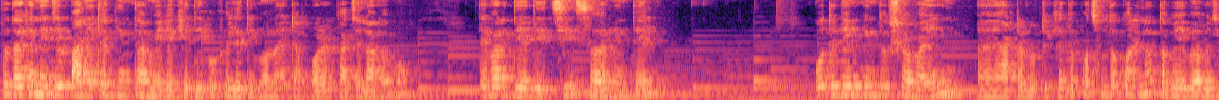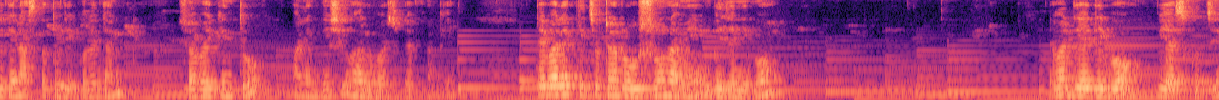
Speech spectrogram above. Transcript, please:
তো দেখেন এই যে পানিটা কিন্তু আমি রেখে দিব, ফেলে দিব না, এটা পরের কাজে লাগাবো। এবার দিয়ে দিচ্ছি সয়াবিন তেল। প্রতিদিন কিন্তু সবাই আটা রুটি খেতে পছন্দ করে না, তবে এভাবে যদি নাস্তা তৈরি করে দেন, সবাই কিন্তু অনেক বেশি ভালোবাসবে আপনাকে। এবারে কিছুটা রসুন আমি ভেজে নিব। এবার দিয়ে দিব পেঁয়াজ কুচি।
